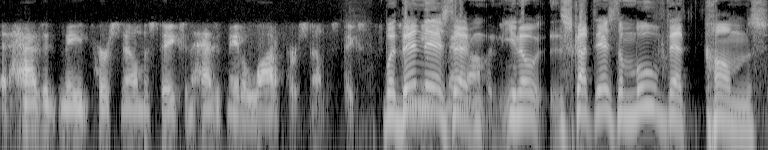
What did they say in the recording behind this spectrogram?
that hasn't made personnel mistakes and hasn't made a lot of personnel mistakes. But So then there's that, you know, Scott. There's the move that comes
